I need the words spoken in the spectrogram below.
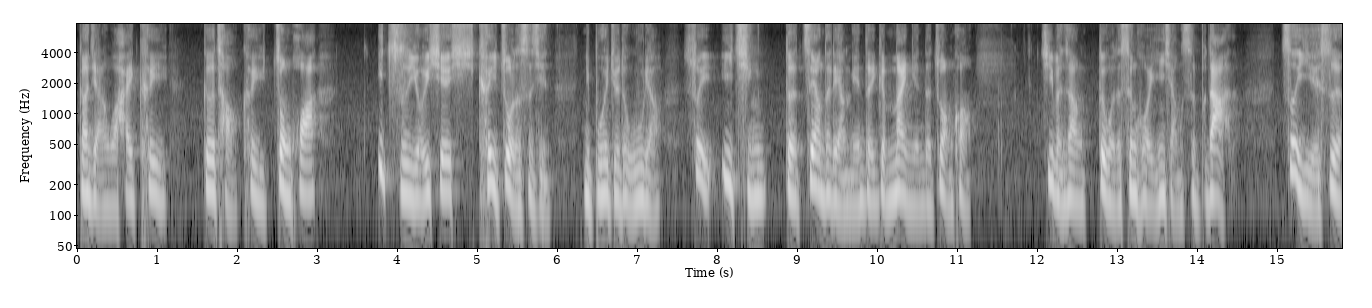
刚讲了，我还可以割草，可以种花，一直有一些可以做的事情，你不会觉得无聊。所以疫情。的这样的两年的一个蔓延的状况，基本上对我的生活影响是不大的。这也是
